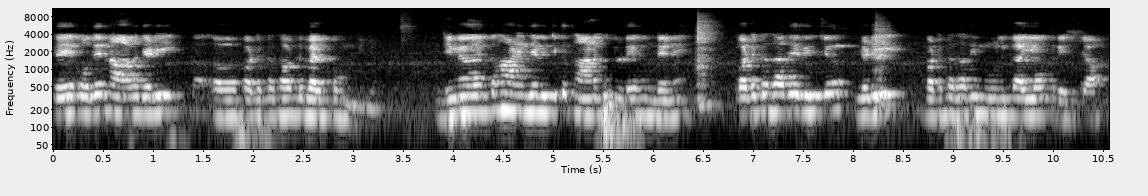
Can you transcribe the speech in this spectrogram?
ਤੇ ਉਹਦੇ ਨਾਲ ਜਿਹੜੀ ਅਹ, ਪਟਕਥਾ ਉਹ ਡਿਵੈਲਪ ਹੁੰਦੀ ਹੈ ਜਿਵੇਂ ਕਹਾਣੀ ਦੇ ਵਿੱਚ ਕਥਾਨਕ ਜੁੜੇ ਹੁੰਦੇ ਨੇ ਪਟਕਥਾ ਦੇ ਵਿੱਚ ਜਿਹੜੀ ਪਟਕਥਾ ਦੀ ਮੂਲ ਇਕਾਈ ਆ ਉਹ ਦ੍ਰਿਸ਼ ਆ।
